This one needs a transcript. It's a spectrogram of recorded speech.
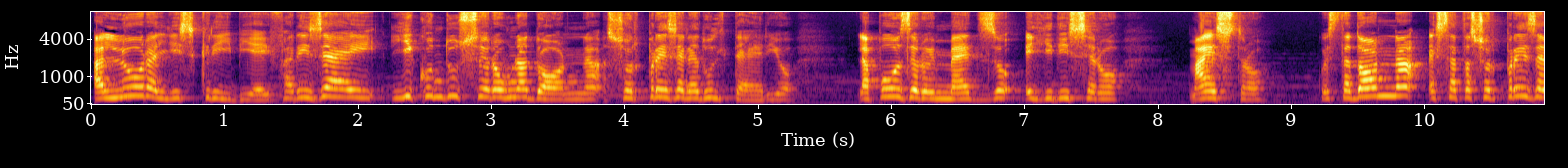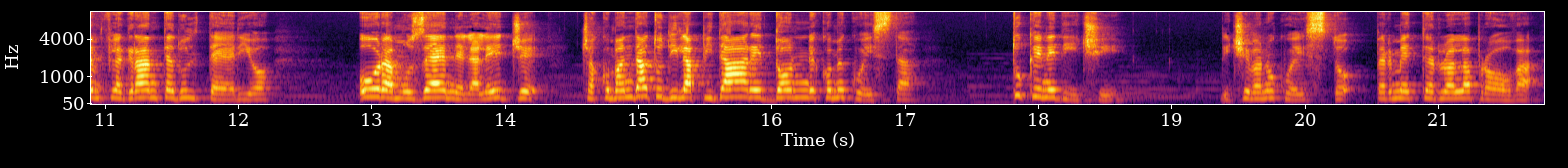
Allora gli scribi e i farisei gli condussero una donna sorpresa in adulterio, la posero in mezzo e gli dissero Maestro, questa donna è stata sorpresa in flagrante adulterio. Ora Mosè nella legge ci ha comandato di lapidare donne come questa. Tu che ne dici? Dicevano questo per metterlo alla prova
